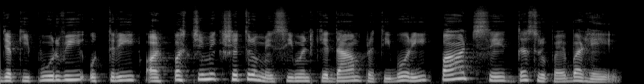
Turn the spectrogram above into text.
जबकि पूर्वी, उत्तरी और पश्चिमी क्षेत्रों में सीमेंट के दाम प्रति बोरी पाँच से दस रुपए बढ़े।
